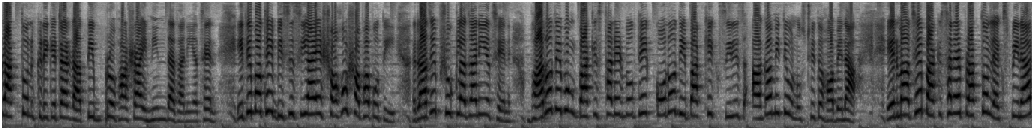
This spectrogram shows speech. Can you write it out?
প্রাক্তন ক্রিকেটাররা তীব্র ভাষায় নিন্দা জানিয়েছেন। ইতিমধ্যে বিসিসিআই এর সহ সভাপতি রাজীব শুক্লা জানিয়েছেন, ভারত এবং পাকিস্তানের মধ্যে কোনো দ্বিপাক্ষিক সিরিজ আগামীতে অনুষ্ঠিত হবে না। এর মাঝে পাকিস্তানের প্রাক্তন লেগ স্পিনার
